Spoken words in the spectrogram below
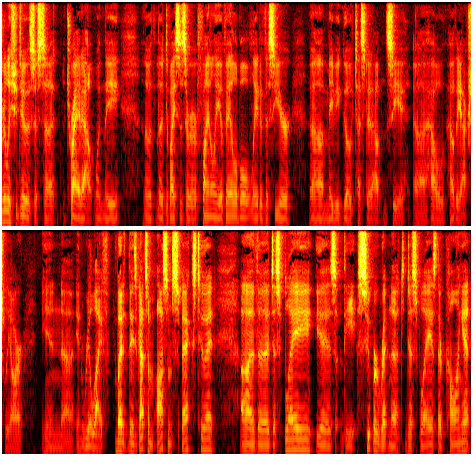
really should do is just uh, try it out when the the, the devices are finally available later this year, uh, maybe go test it out and see uh, how how they actually are in uh, in real life. But they've got some awesome specs to it. Uh, the display is the Super Retina display, as they're calling it.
